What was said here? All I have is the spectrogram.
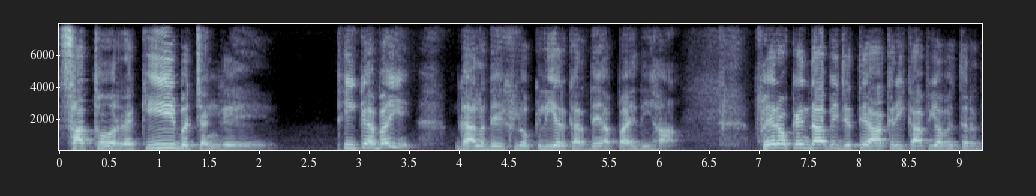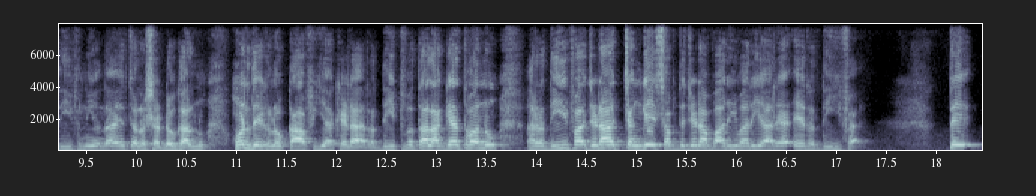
ਸਾਥੋਂ ਰਕੀਬ ਚੰਗੇ। ਠੀਕ ਹੈ ਭਾਈ ਗੱਲ ਦੇਖ ਲਓ ਕਲੀਅਰ ਕਰਦੇ ਹਾਂ ਆਪਾਂ ਇਹਦੀ, ਹਾਂ। ਫਿਰ ਉਹ ਕਹਿੰਦਾ ਵੀ ਜਿੱਥੇ ਆਖਰੀ ਕਾਫੀਆ ਹੋਵੇ ਤੇ ਰਦੀਫ ਨਹੀਂ ਹੁੰਦਾ। ਇਹ ਚਲੋ ਛੱਡੋ ਗੱਲ ਨੂੰ। ਹੁਣ ਦੇਖ ਲਓ ਕਾਫੀਆ ਕਿਹੜਾ ਰਦੀਫ ਪਤਾ ਲੱਗ ਗਿਆ ਤੁਹਾਨੂੰ। ਰਦੀਫ ਆ ਜਿਹੜਾ ਚੰਗੇ ਸ਼ਬਦ ਜਿਹੜਾ ਵਾਰੀ-ਵਾਰੀ ਆ ਰਿਹਾ, ਇਹ ਰਦੀਫ ਹੈ। ਤੇ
